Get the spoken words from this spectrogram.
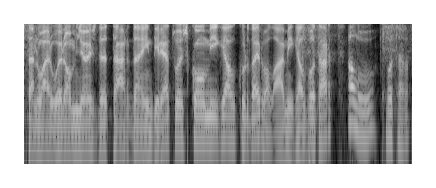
Está no ar o Euro Milhões da Tarde em direto, hoje com o Miguel Cordeiro. Olá, Miguel, boa tarde. Alô, boa tarde.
